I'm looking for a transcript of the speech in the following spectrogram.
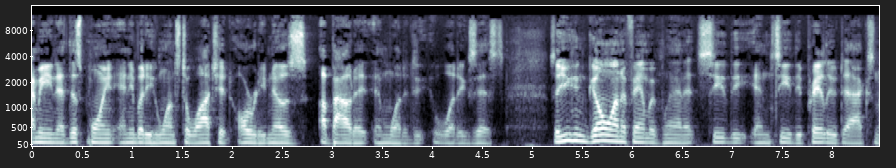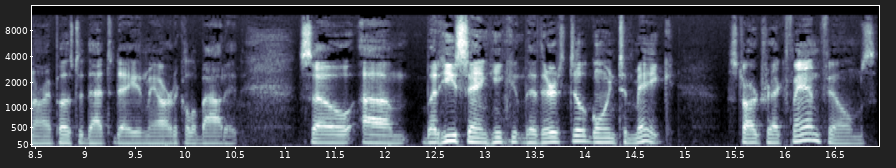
I mean, at this point, anybody who wants to watch it already knows about it and what it what exists. So you can go on a Fanboy Planet, see the and see the prelude to Axanar. I posted that today in my article about it. So, um, but he's saying he can that they're still going to make Star Trek fan films.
